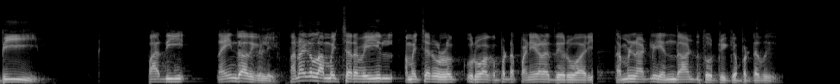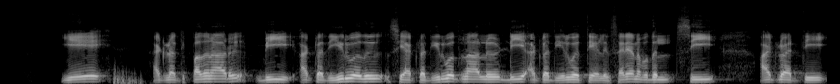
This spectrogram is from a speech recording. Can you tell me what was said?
பி. பதி ஐந்தாவது கேள்வி. பனகல் அமைச்சரவையில் அமைச்சர்கள் உருவாக்கப்பட்ட பணியாளர் தேர்வு வாரியம் தமிழ்நாட்டில் எந்த ஆண்டு தோற்றுவிக்கப்பட்டது? ஏ ஆயிரத்தி தொள்ளாயிரத்தி பதினாறு பி ஆயிரத்தி தொள்ளாயிரத்தி இருபது சி ஆயிரத்தி தொள்ளாயிரத்தி இருபத்தி நாலு டி ஆயிரத்தி தொள்ளாயிரத்தி இருபத்தேழு. சரியான பதில் சி ஆயிரத்தி தொள்ளாயிரத்தி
